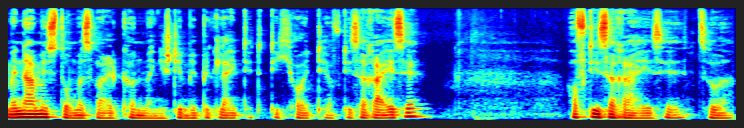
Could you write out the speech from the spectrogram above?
Mein Name ist Thomas Walker und meine Stimme begleitet dich heute auf dieser Reise, auf dieser Reise zur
